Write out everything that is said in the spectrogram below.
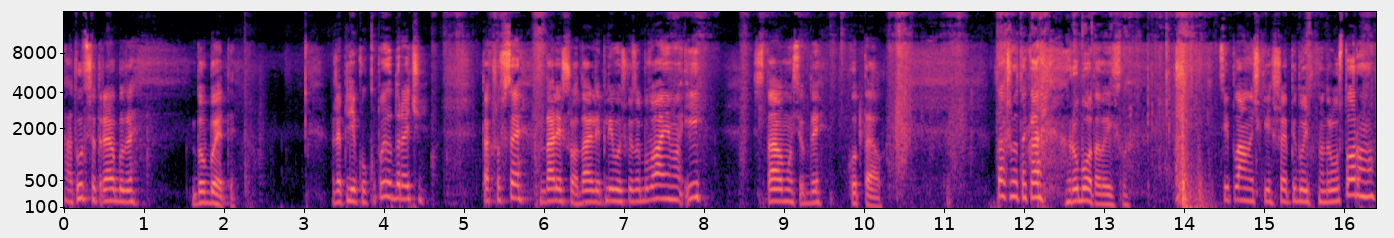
а тут ще треба буде добити. Вже плівку купив, до речі. Так що все, далі що? Далі плівочку забиваємо і ставимо сюди котел. Так що така робота вийшла. Ці планочки ще підуть на другу сторону.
